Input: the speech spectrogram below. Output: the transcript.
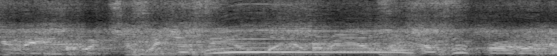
you, then put you in the middle of the round like a Roberto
